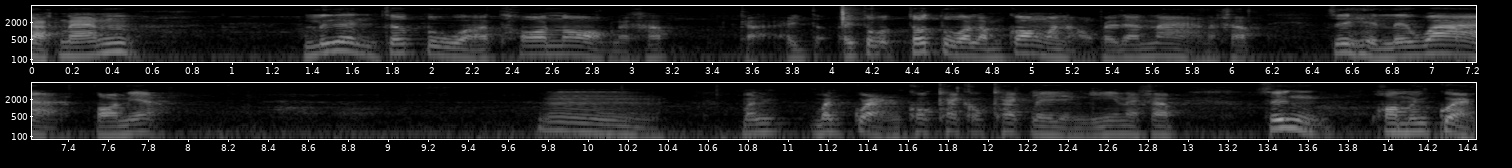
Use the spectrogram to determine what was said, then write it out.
จากนั้นเลื่อนเจ้าตัวท่อนอกนะครับกับไอ้ไอตัวเจ้าตัวลำกล้องมันออกไปด้านหน้านะครับ จะเห็นเลยว่าตอนเนี้ยอืมมันมันแกว่งก็แคกก็แคกเลยอย่างนี้นะครับ ซึ่งพอมันแกว่ง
